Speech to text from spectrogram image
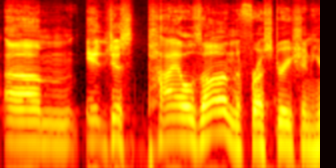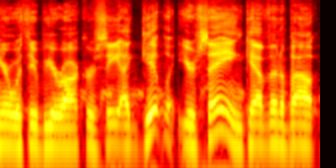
um, it just piles on the frustration here with the bureaucracy. I get what you're saying kevin about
